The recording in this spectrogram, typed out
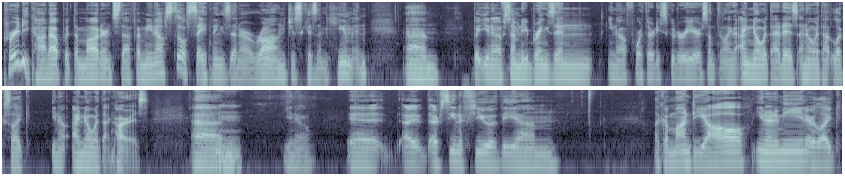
pretty caught up with the modern stuff. I mean, I'll still say things that are wrong just because I'm human. Um, but, you know, if somebody brings in, you know, a 430 Scuderia or something like that, I know what that is. I know what that looks like. You know, I know what that car is. Um, Mhm. You know? Uh, I, i've seen a few of the um like a mondial you know what i mean? Or like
